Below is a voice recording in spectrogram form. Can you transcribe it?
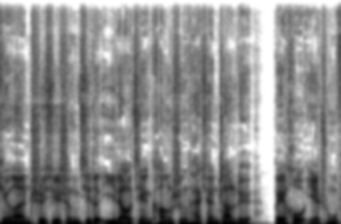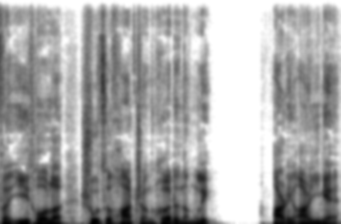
平安持续升级的医疗健康生态圈战略背后，也充分依托了数字化整合的能力。二零二一年，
